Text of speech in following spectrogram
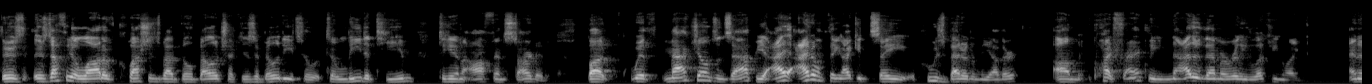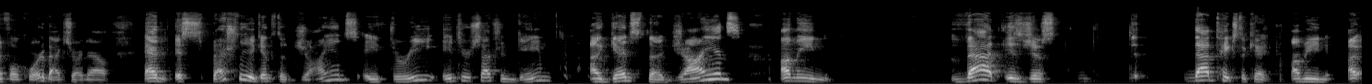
there's there's definitely a lot of questions about Bill Belichick, his ability to, to lead a team to get an offense started. But with Mac Jones and Zappe, I, I don't think I could say who's better than the other. Um, quite frankly, neither of them are really looking like NFL quarterbacks right now. And especially against the Giants, a three interception game against the Giants. I mean, that is just that takes the cake. I mean, I,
